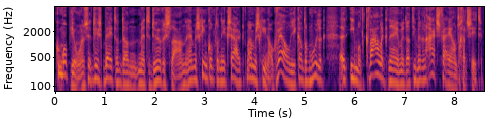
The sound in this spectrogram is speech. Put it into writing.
Kom op, jongens, het is beter dan met de deuren slaan. En misschien komt er niks uit, maar misschien ook wel. Je kan toch moeilijk eh, iemand kwalijk nemen dat hij met een aardsvijand gaat zitten.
